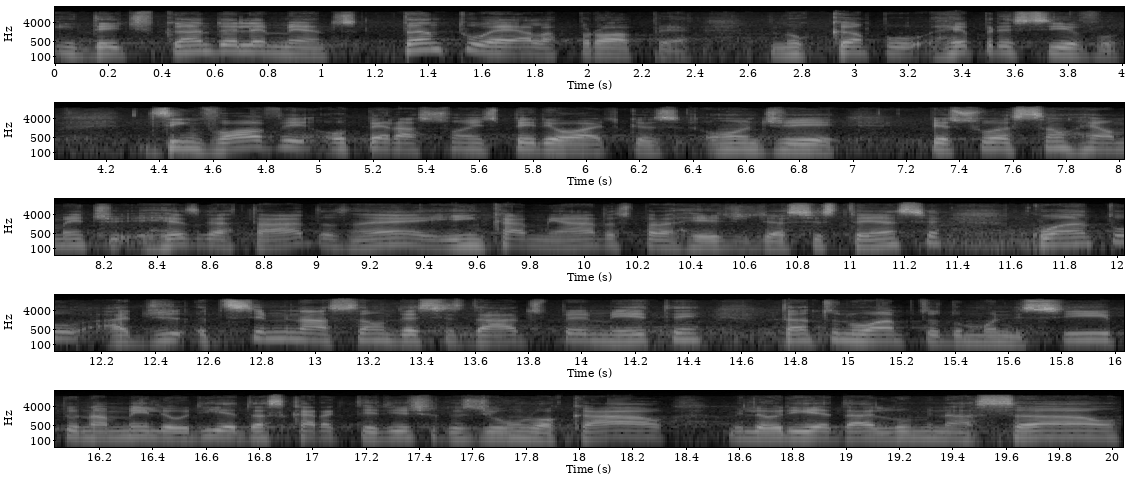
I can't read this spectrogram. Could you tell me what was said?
identificando elementos, tanto ela própria, no campo repressivo, desenvolve operações periódicas onde pessoas são realmente resgatadas né, e encaminhadas para a rede de assistência, quanto a disseminação desses dados permitem, tanto no âmbito do município, na melhoria das características de um local, melhoria da iluminação,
